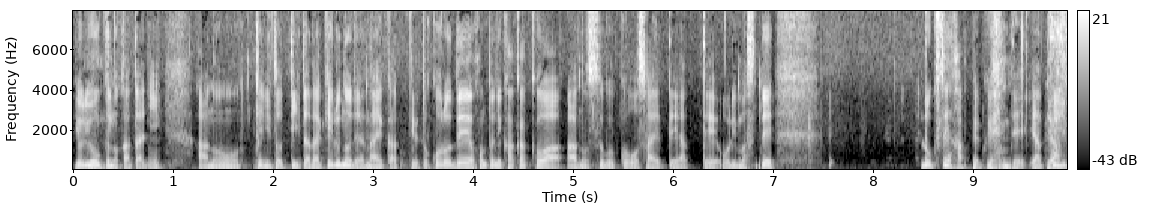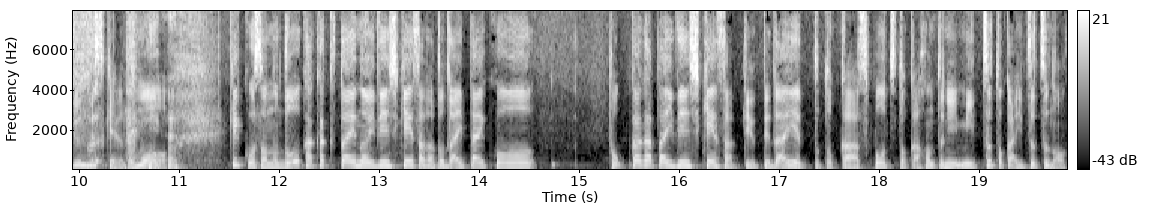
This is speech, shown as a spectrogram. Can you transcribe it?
より多くの方に、あの手に取っていただけるのではないかっていうところで本当に価格はあのすごく抑えてやっております。で6800円でやっているんですけれども結構その同価格帯の遺伝子検査だと大体こう特化型遺伝子検査って言ってダイエットとかスポーツとか本当に3つとか5つの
